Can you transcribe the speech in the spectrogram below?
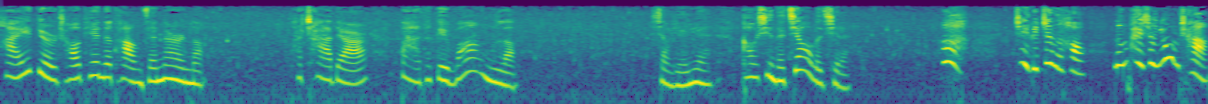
海底儿朝天的躺在那儿呢，他差点儿把他给忘了。小圆圆高兴的叫了起来：“啊，这个正好能派上用场！”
